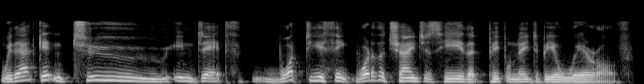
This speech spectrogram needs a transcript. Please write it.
without getting too in depth, what do you think? What are the changes here that people need to be aware of?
